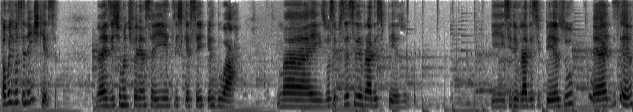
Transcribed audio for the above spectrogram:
Talvez você nem esqueça. Né? Existe uma diferença aí entre esquecer e perdoar. Mas você precisa se livrar desse peso. E se livrar desse peso é dizer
